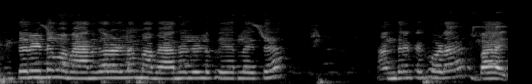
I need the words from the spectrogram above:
ఇంతేనండి మా మేనగారు మా మేనల్లుళ్ళ పేర్లు అయితే అందరికీ కూడా బాయ్.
